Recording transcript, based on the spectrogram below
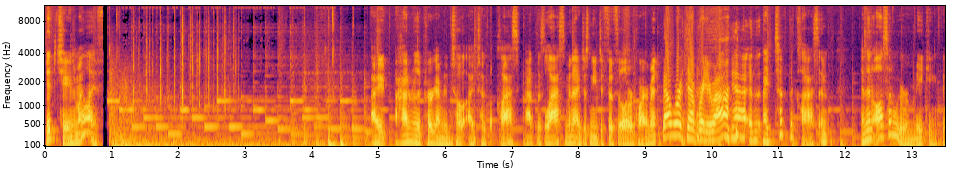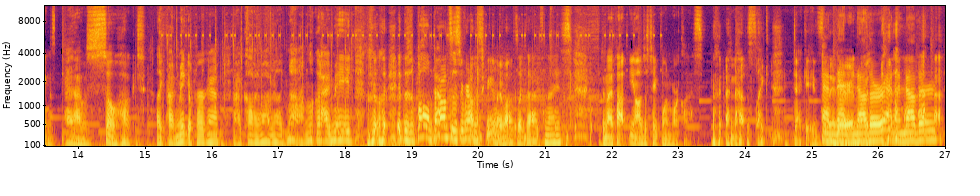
It changed my life. I hadn't really programmed until I took the class. At this last minute, I just need to fulfill a requirement. That worked out pretty well. yeah, and I took the class and and then all of a sudden we were making things and I was so hooked. Like I'd make a program and I'd call my mom and be like, Mom, look what I made. this ball bounces around the screen. My mom's like, that's nice. And I thought, you know, I'll just take one more class. and that was like decades and later. Then another and another.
